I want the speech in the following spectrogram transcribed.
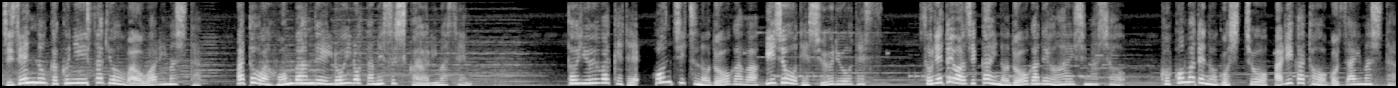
事前の確認作業は終わりました。あとは本番で色々試すしかありません。というわけで本日の動画は以上で終了です。それでは次回の動画でお会いしましょう。ここまでのご視聴ありがとうございました。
